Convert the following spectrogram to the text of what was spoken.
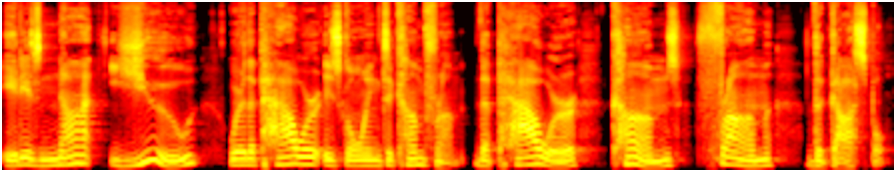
it is not you where the power is going to come from. The power comes from the gospel.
